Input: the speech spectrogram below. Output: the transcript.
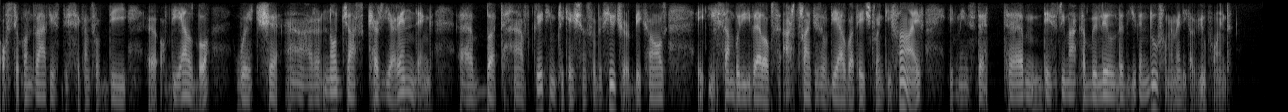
osteochondritis dissecans of the uh, of the elbow, which are not just career-ending, uh, but have great implications for the future. Because if somebody develops arthritis of the elbow at age 25, it means that um, there's remarkably little that you can do from a medical viewpoint.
